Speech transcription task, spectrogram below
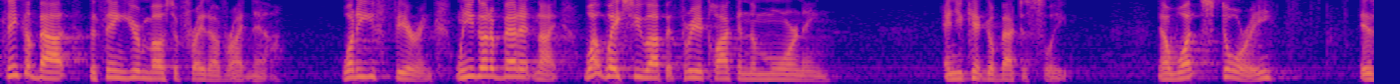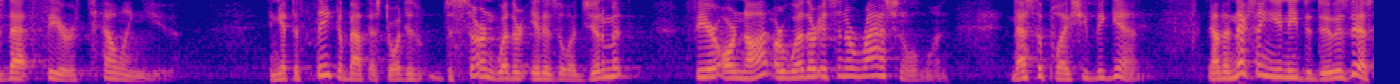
think about the thing you're most afraid of right now. What are you fearing? When you go to bed at night, what wakes you up at three o'clock in the morning and you can't go back to sleep? Now, what story is that fear telling you? And you have to think about that story to discern whether it is a legitimate fear or not, or whether it's an irrational one. That's the place you begin. Now, the next thing you need to do is this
